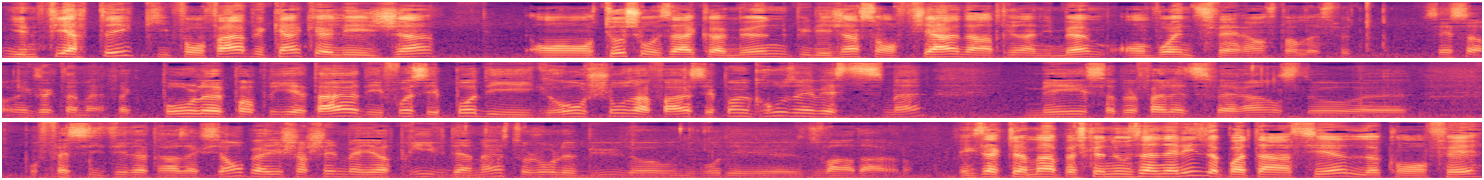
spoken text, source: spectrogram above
il y a une fierté qu'il faut faire. Puis quand que les gens, on touche aux aires communes, puis les gens sont fiers d'entrer dans l'immeuble, on voit une différence par la suite. C'est ça, exactement. Fait que pour le propriétaire, des fois, c'est pas des grosses choses à faire, c'est pas un gros investissement, mais ça peut faire la différence là, euh, pour faciliter la transaction. Puis aller chercher le meilleur prix, évidemment, c'est toujours le but là, au niveau des- du vendeur. là. Exactement, parce que nos analyses de potentiel qu'on fait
